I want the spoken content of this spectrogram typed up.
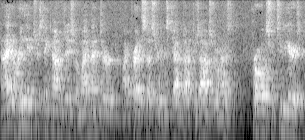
And I had a really interesting conversation with my mentor, my predecessor in this job, Dr. Zylstra, when I was provost for two years.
